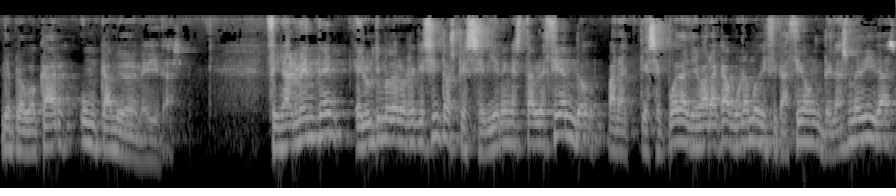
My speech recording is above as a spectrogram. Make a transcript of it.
de provocar un cambio de medidas. Finalmente, el último de los requisitos que se vienen estableciendo para que se pueda llevar a cabo una modificación de las medidas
